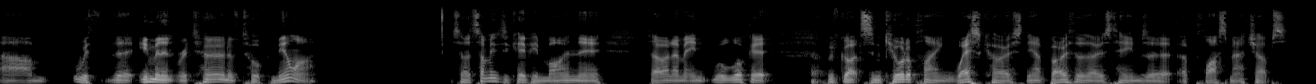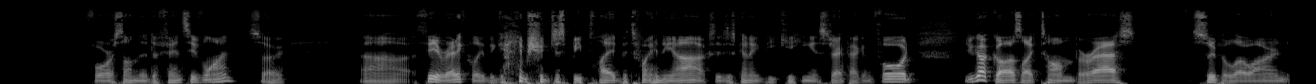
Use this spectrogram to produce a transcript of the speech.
um, with the imminent return of Touk Miller. So it's something to keep in mind there. So, and I mean, we'll look at We've got St Kilda playing West Coast. Now, both of those teams are, are plus matchups for us on the defensive line. So, uh, theoretically, the game should just be played between the arcs. They're just going to be kicking it straight back and forward. You've got guys like Tom Barrass, super low owned,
